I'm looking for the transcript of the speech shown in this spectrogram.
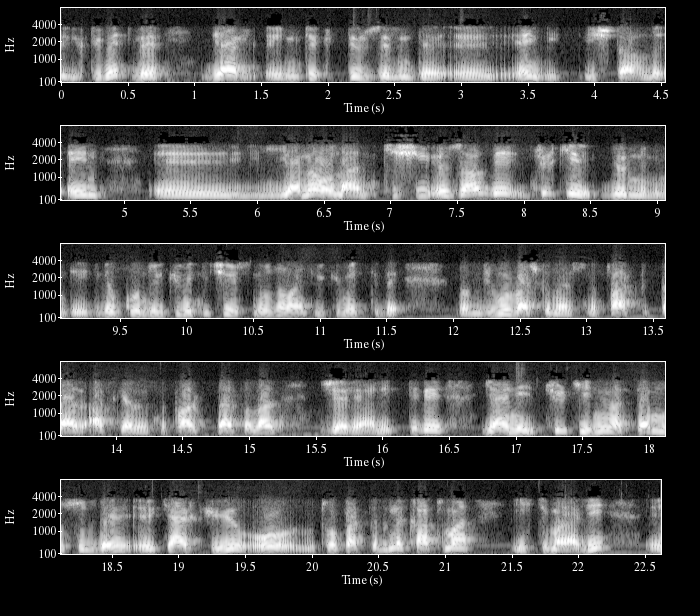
hükümet ve diğer e, müttefikler üzerinde e, en iştahlı, en e, yana olan kişi Özal ve Türkiye görünümündeydi. Ve bu konuda hükümet içerisinde o zamanki hükümette de Cumhurbaşkanı arasında farklılıklar, asker arasında farklılıklar falan cereyan etti ve yani Türkiye'nin hatta Musul ve e, Kerkük'ü o topraklarında katma ihtimali e,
